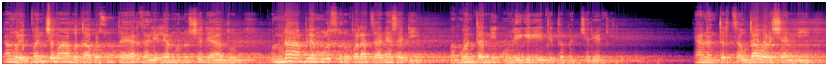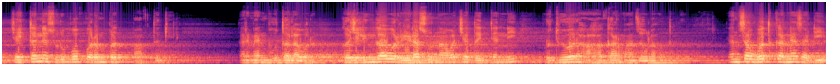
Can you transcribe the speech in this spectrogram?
त्यामुळे पंचमहाभूतापासून तयार झालेल्या मनुष्य देहातून पुन्हा आपल्या मूळ स्वरूपाला जाण्यासाठी भगवंतांनी घोडेगिरी येथे तपश्चर्या केली. त्यानंतर चौदा वर्षांनी चैतन्य स्वरूप व परमपद प्राप्त केले. दरम्यान भूतलावर गजलिंगा व रेडासूर नावाच्या दैत्यांनी पृथ्वीवर हाहाकार माजवला होता. त्यांचा वध करण्यासाठी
